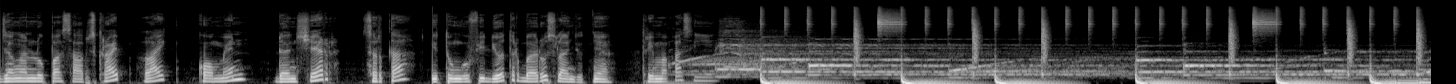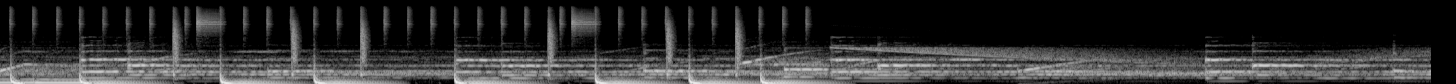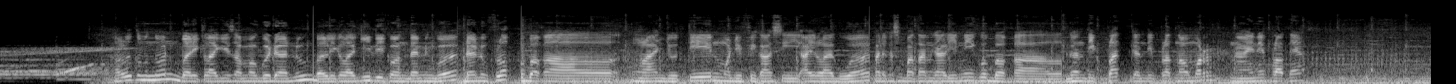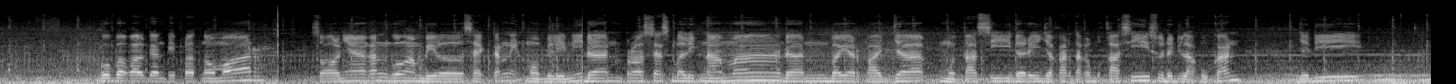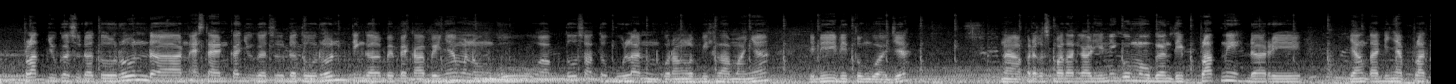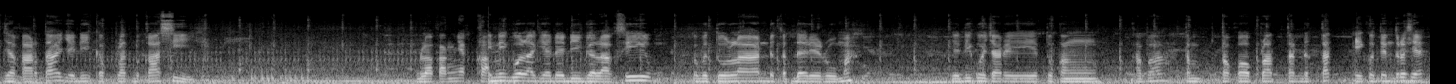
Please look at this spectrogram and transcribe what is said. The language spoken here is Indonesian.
Jangan lupa subscribe, like, komen, dan share, serta ditunggu video terbaru selanjutnya. Terima kasih. Halo teman-teman, balik lagi sama gue Danu. Balik lagi di konten gue Danu Vlog Gue bakal ngelanjutin modifikasi Ayla gue Pada kesempatan kali ini gue bakal ganti plat, ganti plat nomor. Nah ini platnya. Gue bakal ganti plat nomor. Soalnya kan gue ngambil second nih mobil ini. Dan proses balik nama dan bayar pajak mutasi dari Jakarta ke Bekasi sudah dilakukan. Jadi plat juga sudah turun dan STNK juga sudah turun. Tinggal BPKB nya menunggu waktu satu bulan kurang lebih lamanya. Jadi ditunggu aja. Nah pada kesempatan kali ini gue mau ganti plat nih dari yang tadinya plat Jakarta jadi ke plat Bekasi. Belakangnya K ini gue lagi ada di Galaxy kebetulan deket dari rumah. Jadi gue cari tukang apa toko plat terdekat. Ikutin terus ya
